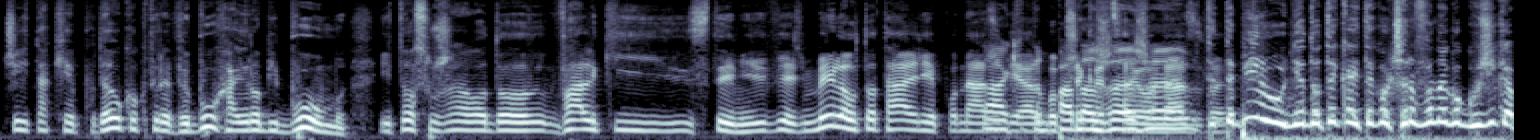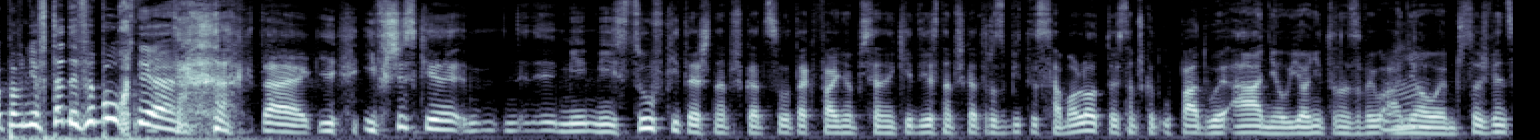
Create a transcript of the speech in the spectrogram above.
czyli takie pudełko, które wybucha i robi boom i to służyło do walki z tymi, wiesz, mylą totalnie po nazwie Tak, albo pada, przekręcają że, że nazwę. ty debilu, nie dotykaj tego czerwonego guzika, pewnie wtedy wybuchnie! Tak, tak. I, I wszystkie mie miejscówki też na przykład są tak fajnie opisane, kiedy jest na przykład rozbity samolot, to jest na przykład upadły anioł i oni to nazywają Mhm. aniołem czy coś, więc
